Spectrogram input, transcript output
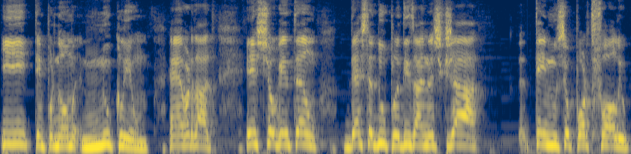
e tem por nome Nucleum. É verdade. Este jogo então desta dupla de designers que já tem no seu portfólio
